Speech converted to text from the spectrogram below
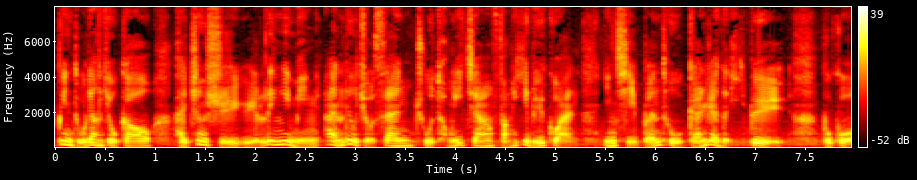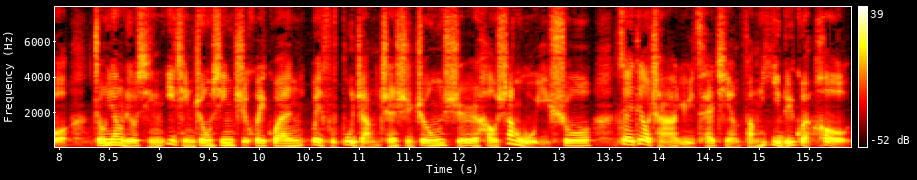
病毒量又高，还证实与另一名案六九三住同一家防疫旅馆，引起本土感染的疑虑。不过，中央流行疫情中心指挥官卫福部长陈时中十二号上午已说，在调查与裁剪防疫旅馆后，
